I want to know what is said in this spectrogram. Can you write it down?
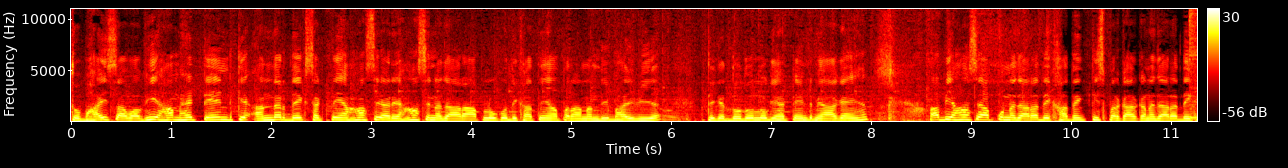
तो भाई साहब, अभी हम हैं टेंट के अंदर, देख सकते हैं यहाँ से और यहाँ से नज़ारा आप लोगों को दिखाते हैं। यहाँ पर आनंदी भाई भी है। ठीक है दो दो लोग यहाँ टेंट में आ गए हैं। अब यहाँ से आपको नज़ारा दिखाते हैं, किस प्रकार का नज़ारा देख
